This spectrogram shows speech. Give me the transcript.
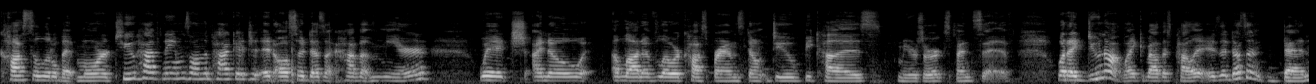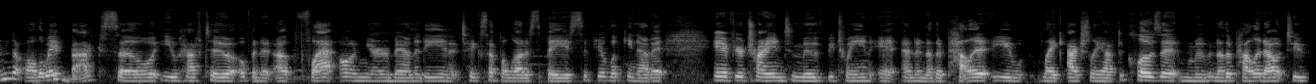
cost a little bit more to have names on the package. It also doesn't have a mirror, which I know a lot of lower cost brands don't do because mirrors are expensive. What I do not like about this palette is it doesn't bend all the way back so you have to open it up flat on your vanity and it takes up a lot of space if you're looking at it. And if you're trying to move between it and another palette you like actually have to close it and move another palette out to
